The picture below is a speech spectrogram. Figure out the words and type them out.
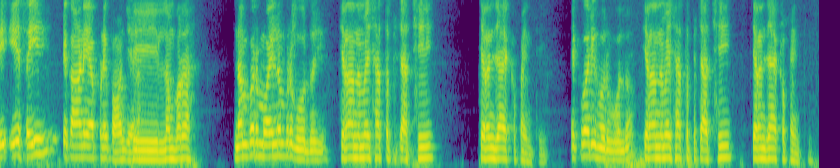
ਤੇ ਇਹ ਸਹੀ ਟਿਕਾਣੇ ਆਪਣੇ ਪਹੁੰਚ ਜਾਣ। ਤੇ ਨੰਬਰ? ਨੰਬਰ ਮੋਬਾਈਲ ਨੰਬਰ ਬੋਲ ਦਿਓ ਜੀ। 94785 54135 ਇੱਕ ਵਾਰੀ ਹੋਰ ਬੋਲ ਦਿਓ। 94785 54135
